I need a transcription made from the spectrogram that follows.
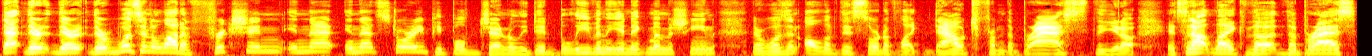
that there there there wasn't a lot of friction in that in that story. People generally did believe in the enigma machine. There wasn't all of this sort of like doubt from the brass the you know it's not like the the brass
